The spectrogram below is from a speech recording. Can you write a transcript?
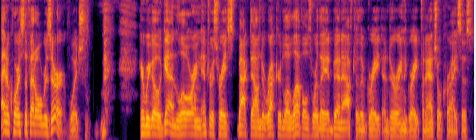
And of course, the Federal Reserve, which here we go again, lowering interest rates back down to record low levels where they had been after the great and during the great financial crisis.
